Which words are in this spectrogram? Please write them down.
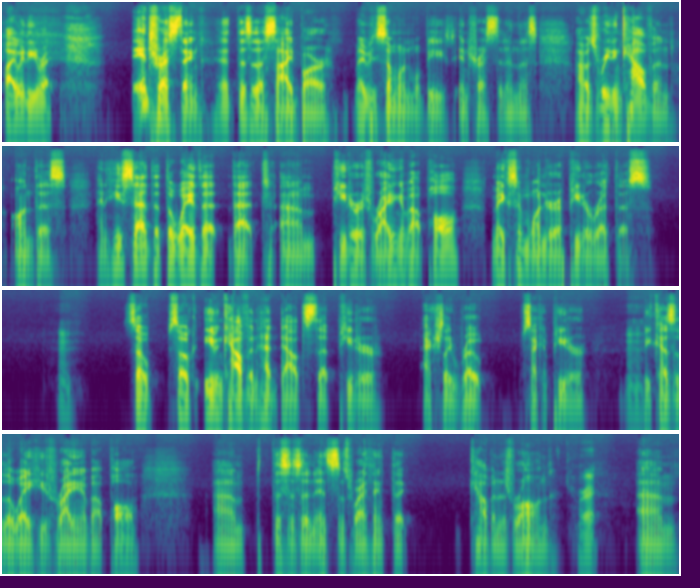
why would he write? Interesting. Uh, This is a sidebar. Maybe someone will be interested in this. I was reading Calvin on this, and he said that the way that that um, Peter is writing about Paul makes him wonder if Peter wrote this. Hmm. So so even Calvin had doubts that Peter actually wrote Second Peter Hmm. because of the way he's writing about Paul. Um, this is an instance where I think that Calvin is wrong. Right. Um,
